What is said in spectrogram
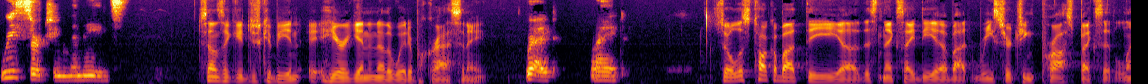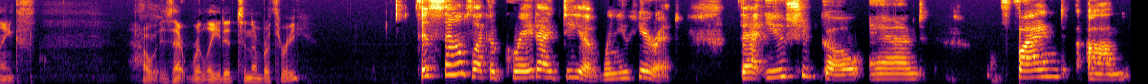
researching the needs. Sounds like it just could be an, here again another way to procrastinate. Right, right. So let's talk about the uh, this next idea about researching prospects at length. How is that related to number three? This sounds like a great idea when you hear it. That you should go and find um,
